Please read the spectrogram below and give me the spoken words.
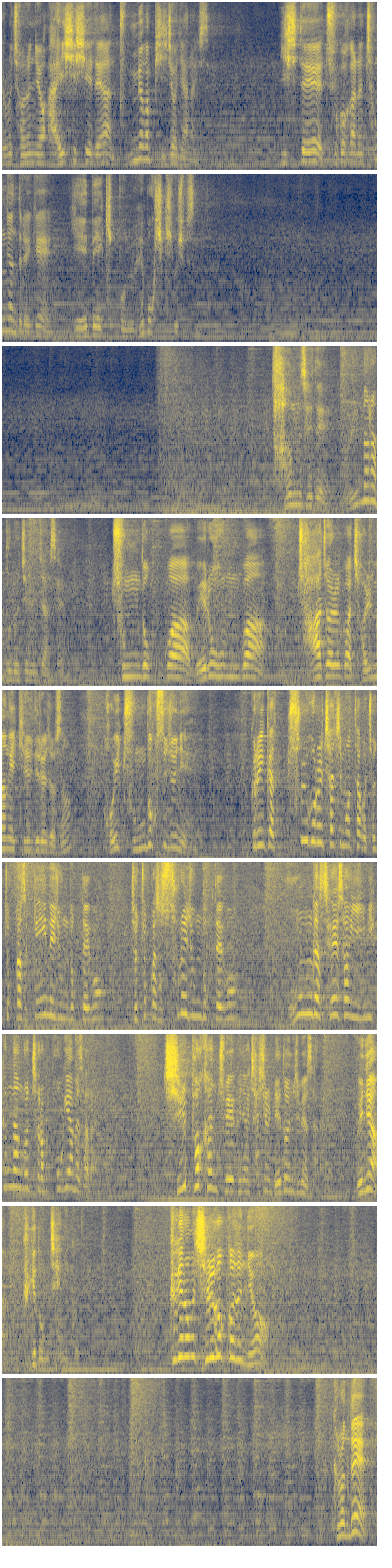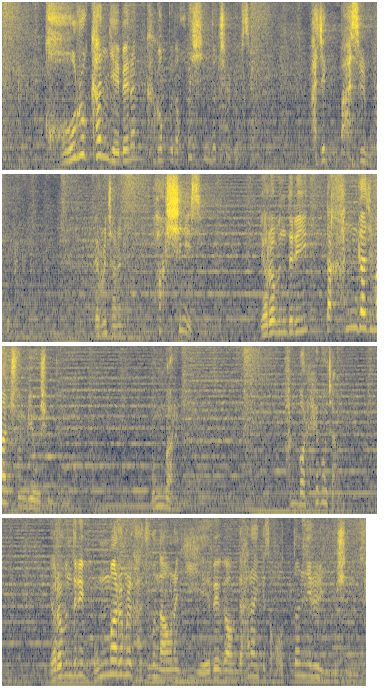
여러분 저는요 ICC에 대한 분명한 비전이 하나 있어요. 이 시대에 죽어가는 청년들에게 예배의 기쁨을 회복시키고 싶습니다. 다음 세대 얼마나 무너지는지 아세요? 중독과 외로움과 좌절과 절망에 길들여져서 거의 중독 수준이에요. 그러니까 출구를 찾지 못하고 저쪽 가서 게임에 중독되고 저쪽 가서 술에 중독되고 온갖 세상이 이미 끝난 것처럼 포기하며 살아요. 질퍽한 죄에 그냥 자신을 내던지며 살아요. 왜냐? 그게 너무 재밌거든. 그게 너무 즐겁거든요. 그런데 거룩한 예배는 그것보다 훨씬 더 즐겁어요. 아직 맛을 못 본 거예요. 여러분 저는 확신이 있습니다. 여러분들이 딱 한 가지만 준비해 오시면 됩니다. 목마름. 한번 해보자. 여러분들이 목마름을 가지고 나오는 이 예배 가운데 하나님께서 어떤 일을 이루시는지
